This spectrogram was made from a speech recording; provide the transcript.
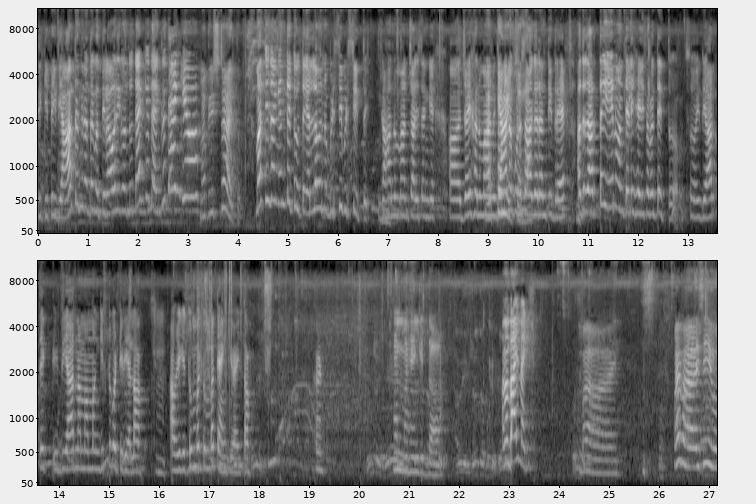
ಸಿಕ್ಕಿತ್ತು. ಇದು ಯಾರು ತಂದಿರಂತ ಗೊತ್ತಿಲ್ಲ. ಅವರಿಗೆ ಒಂದು thank you thank you thank you ಮತ್ತೆ ಇಷ್ಟ ಆಯ್ತು. ಮತ್ತೆ ಇದಂಗೆ ಎಂತ ಇತ್ತು ಗೊತ್ತಾ? ಎಲ್ಲವನ್ನು ಬಿಡಿಸಿ ಬಿಡಿಸಿ ಇತ್ತು. ಈಗ ಹನುಮಾನ್ ಚಾಲಿಸಂಗೆ ಜೈ ಹನುಮಾನ್ ಜ್ಞಾನ ಇತ್ತಲ್ಲ. ಸಾಗರ್ ಅಂತಿದ್ರೆ ಅದ್ರ ಅರ್ಥ ಏನು ಅಂತೇಳಿ ಹೇಳಿ ಸಮೇತ ಇತ್ತು. ಸೊ ಇದು ಯಾರು ಇದು ಯಾರು ನಮ್ಮ ಅಮ್ಮಂಗೆ ಗಿಫ್ಟ್ ಕೊಟ್ಟಿದೆಯಲ್ಲ? ಅವರಿಗೆ ತುಂಬಾ ತುಂಬಾ ಥ್ಯಾಂಕ್ ಯು ಆಯ್ತಾ? ಕಣ್. ಹನುಮ ಹೆಂಗಿದ್ದ? ಅಮ್ಮ ಬಾಯ್ ಮಾಡಿ ಬಾಯ್ ಬಾಯ್ ಬಾಯ್ ಸಿ ಯು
